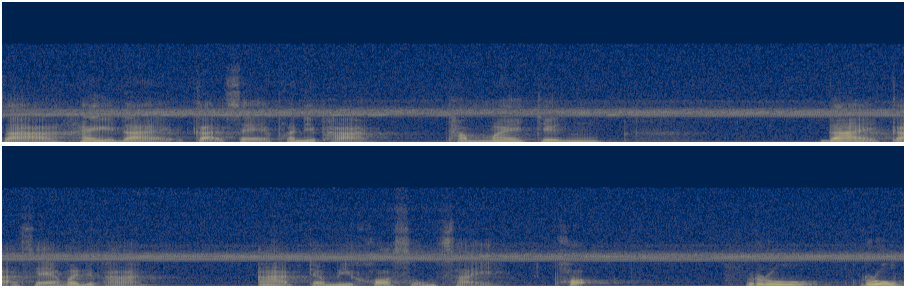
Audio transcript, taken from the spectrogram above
ษาให้ได้กระแสพันิพานทำไมจึง ได้กระแสปฏิพานอาจจะมีข้อสงสัย เพราะรู้รูป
